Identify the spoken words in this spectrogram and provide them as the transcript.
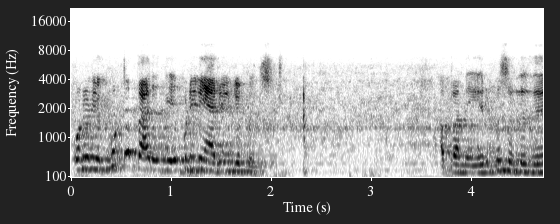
உன்னுடைய கூட்டத்தாருக்கு எப்படி நீ அறிவிக்க போச்சு? அப்போ அந்த எறும்பு சொல்லுது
